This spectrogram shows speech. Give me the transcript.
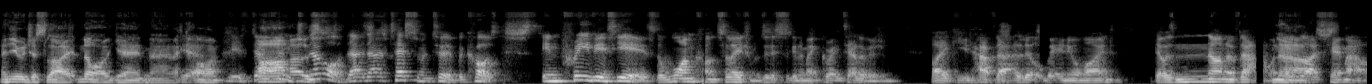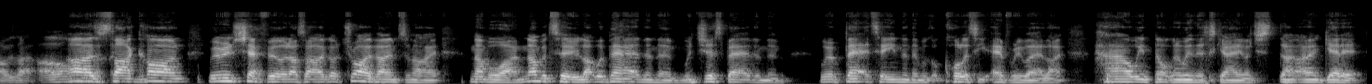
and you were just like, "Not again, man! I Yeah. can't." It's- Oh, do you was- know what? That, that's testament to it because in previous years, the one consolation was this is going to make great television. Like you'd have that a little bit in your mind. There was none of that. When No, those lights came out, I was like, oh, I was just like, I can't. We were in Sheffield. I was like, I got to drive home tonight. Number one, number two, like we're better than them. We're just better than them. We're a better team than them. We've got quality everywhere. Like, how are we not going to win this game? I just don't. I don't get it.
